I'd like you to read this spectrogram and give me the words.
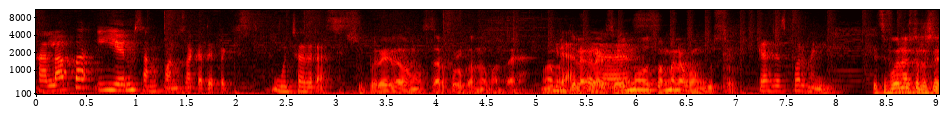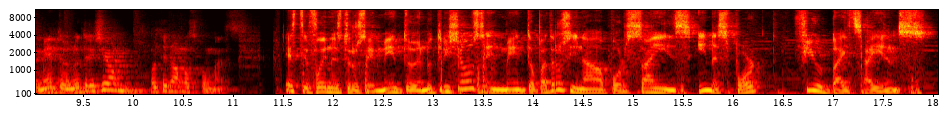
Jalapa y en San Juan, Zacatepec. Muchas gracias. Súper, ahí la vamos a estar colocando en pantalla. Nuevamente le agradecemos, Pamela, con gusto. Gracias por venir. Este fue nuestro segmento de nutrición. Continuamos con más. Este fue nuestro segmento de nutrición, segmento patrocinado por Science in Sport, Fueled by Science.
